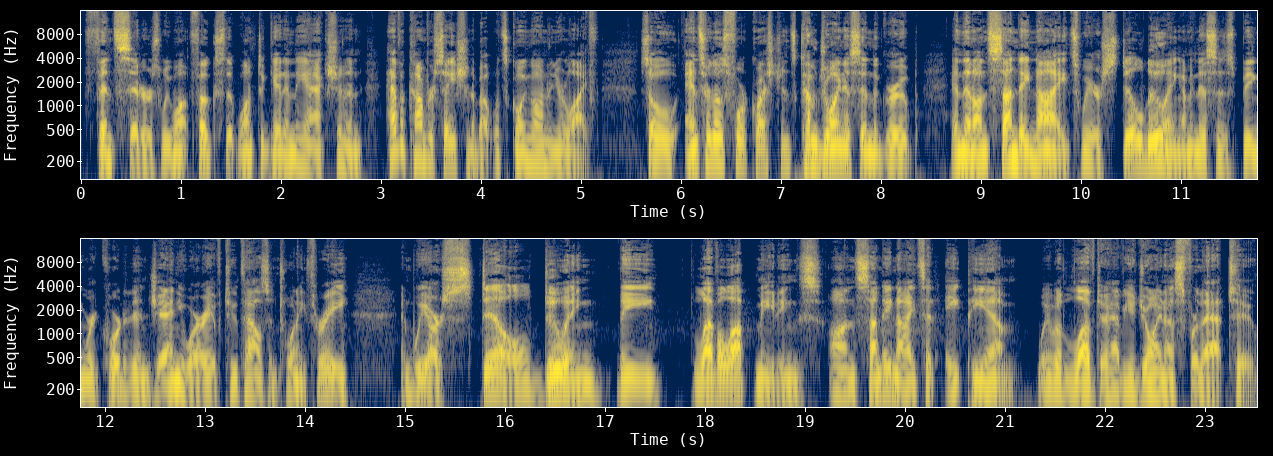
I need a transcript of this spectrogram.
fence sitters. We want folks that want to get in the action and have a conversation about what's going on in your life. So answer those four questions. Come join us in the group. And then on Sunday nights, we are still doing, I mean, this is being recorded in January of 2023, and we are still doing the level up meetings on Sunday nights at 8 p.m. We would love to have you join us for that too.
